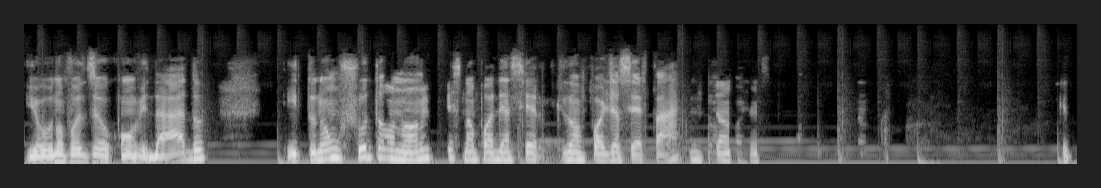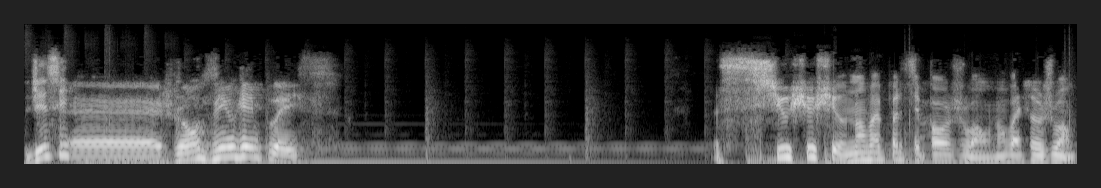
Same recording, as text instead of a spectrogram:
E eu não vou dizer o convidado. E tu não chuta o nome, porque senão pode acertar, não pode acertar. Então. O que tu disse? É. Joãozinho Gameplays. Xiu, xiu, xiu. Não vai participar o João, não vai ser o João.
